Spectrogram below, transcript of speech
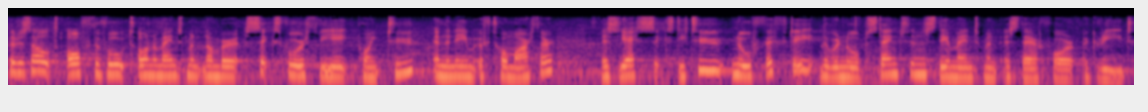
The result of the vote on amendment number 6438.2 in the name of Tom Arthur is yes 62, no 50. There were no abstentions. The amendment is therefore agreed.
